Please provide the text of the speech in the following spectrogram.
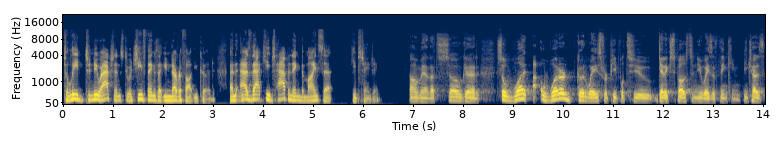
to lead to new actions to achieve things that you never thought you could. And Mm. as that keeps happening, the mindset keeps changing. Oh man, that's so good. So what uh, what are good ways for people to get exposed to new ways of thinking? Because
